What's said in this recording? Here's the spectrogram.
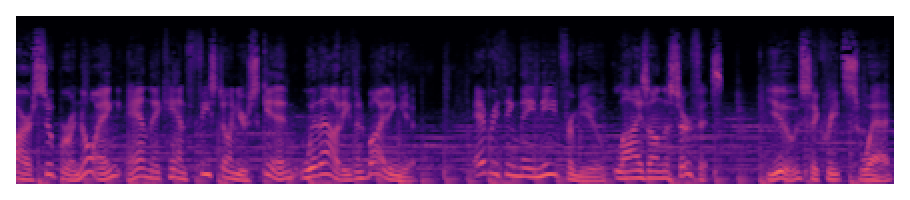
are super annoying and they can feast on your skin without even biting you. Everything they need from you lies on the surface. You secrete sweat,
